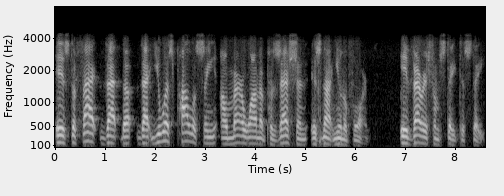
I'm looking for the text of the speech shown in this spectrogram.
is the fact that the that U.S. policy on marijuana possession is not uniform it varies from state to state.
